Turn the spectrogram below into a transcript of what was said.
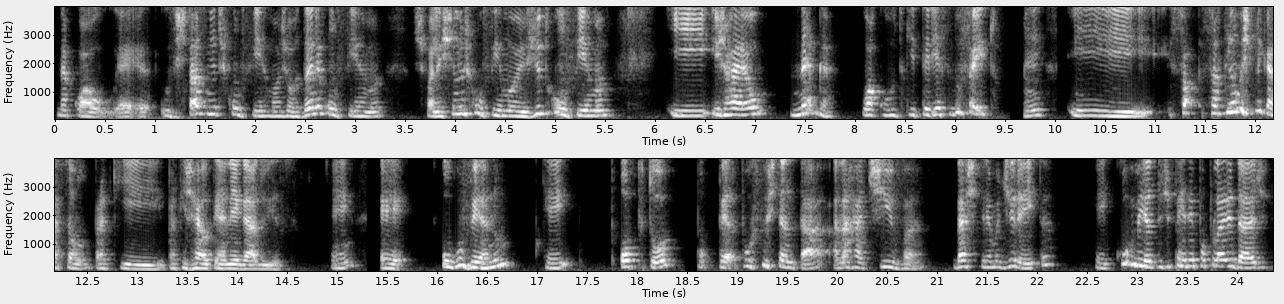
na qual é, os Estados Unidos confirmam, a Jordânia confirma, os palestinos confirmam, o Egito confirma e Israel nega o acordo que teria sido feito. Né? E só, só, tem uma explicação para que, que Israel tenha negado isso. Né? É, o governo okay, optou por, por, sustentar a narrativa da extrema-direita okay, com medo de perder popularidade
